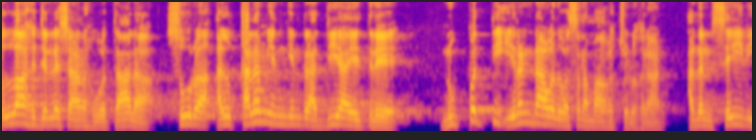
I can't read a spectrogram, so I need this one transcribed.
அல்லாஹ் ஜல்லஷானுகுவத்தாலா சூரா அல் கலம் என்கின்ற அத்தியாயத்திலே முப்பத்தி இரண்டாவது வசனமாக சொல்கிறான் அதன் செய்தி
